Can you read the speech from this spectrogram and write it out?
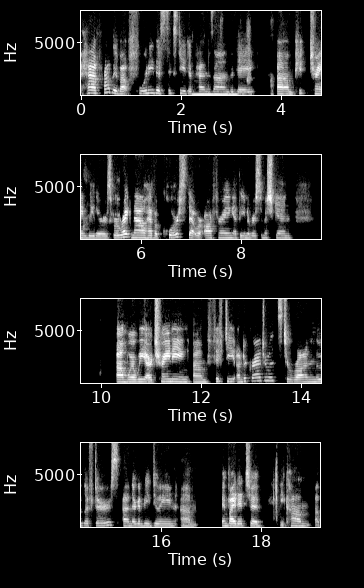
have probably about 40 to 60 it depends on the day um, p- trained leaders we right now have a course that we're offering at the university of michigan um, where we are training um, 50 undergraduates to run mood lifters and they're going to be doing um, invited to become a,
